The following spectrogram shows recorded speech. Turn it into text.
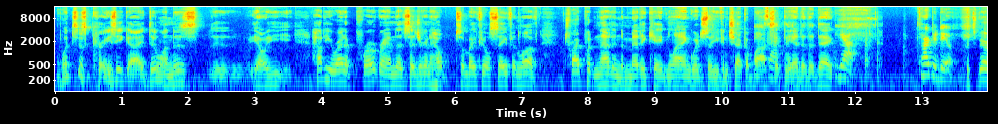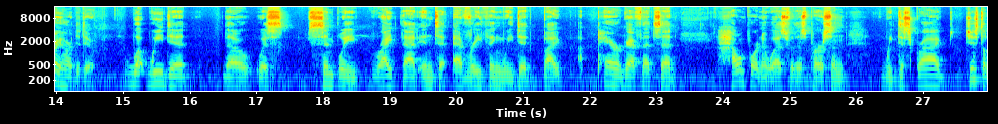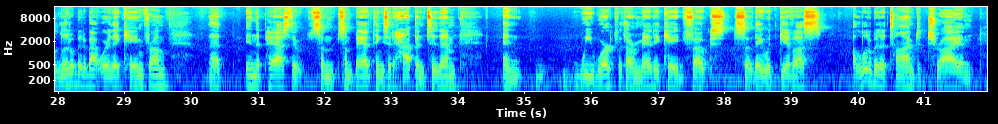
what's this crazy guy doing? This, uh, you know, how do you write a program that says you're going to help somebody feel safe and loved? Try putting that into Medicaid language so you can check a box exactly. at the end of the day. Yeah, it's hard to do. It's very hard to do. What we did, though, was simply write that into everything we did by a paragraph that said how important it was for this person. We described just a little bit about where they came from that in the past there some some bad things had happened to them and we worked with our Medicaid folks so they would give us a little bit of time to try and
